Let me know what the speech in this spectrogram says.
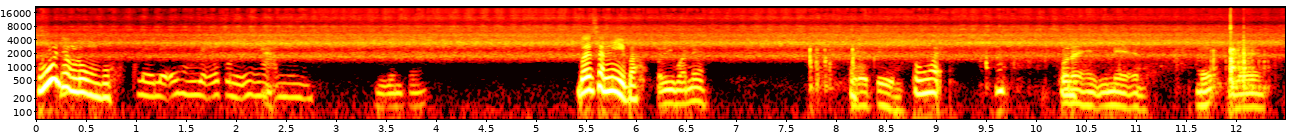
พูดทางลุ่มผู้เละๆทั้งเละกว่านี้งามนี่มีกันไปเบิ้ลสันนี่ปะไปวันนี้ก็ได้เติมตรงไว้ก็ได้ให้อีเมลมุกแรงรู้ลึ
